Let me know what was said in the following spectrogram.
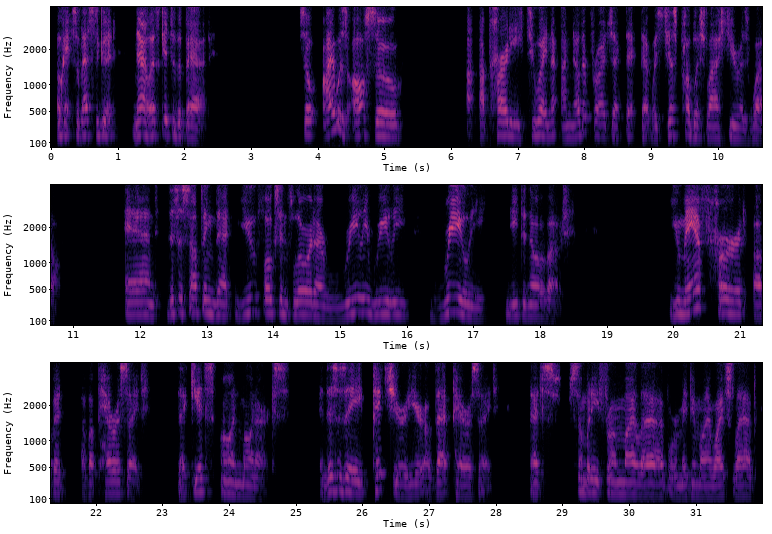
Okay, so that's the good. Now let's get to the bad. So I was also a, party to a, another project that, that was just published last year as well. And this is something that you folks in Florida really, really, really need to know about. You may have heard of it of a parasite that gets on monarchs. And this is a picture here of that parasite. That's somebody from my lab or maybe my wife's lab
